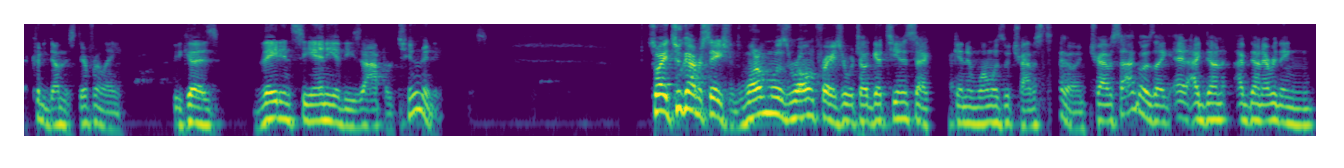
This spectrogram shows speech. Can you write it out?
i could have done this differently because they didn't see any of these opportunities so I had two conversations. One of them was Roland Frasier, which I'll get to in a second, and one was with Travis Sago. And Travis Sago was like, Ed, I've done I've done everything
